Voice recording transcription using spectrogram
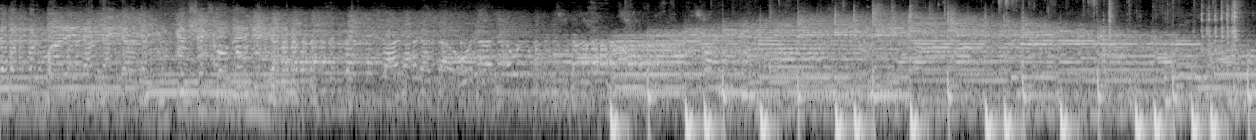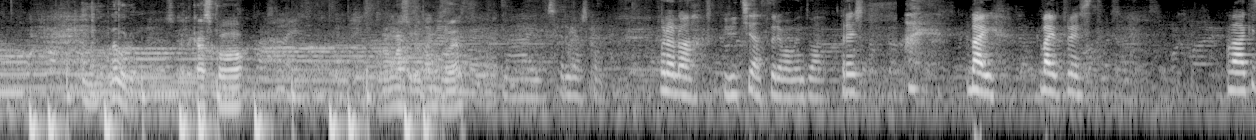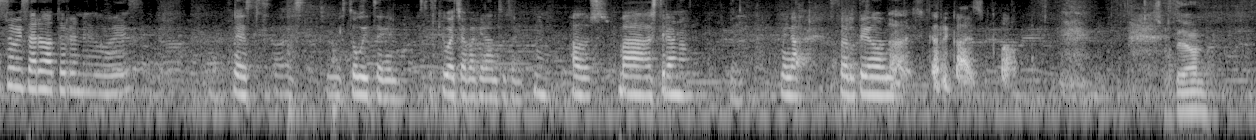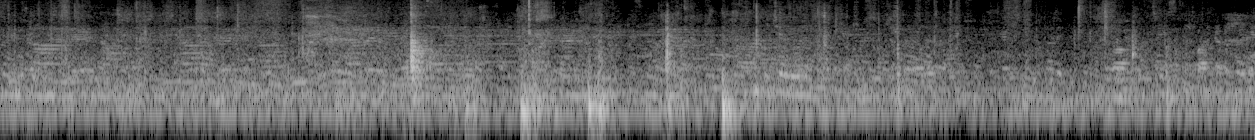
Lauro. Asko. Droga zure kontu, eh? Bai, eskerrik asko. Bueno, noa, iritsi da zure momentua. Prest? Bai, bai, prest. Ba, akizu bizaro datorren edo, ez? Ez, ez, ez dugu hitz egin. Ez ezkiu atxapak erantzuten. Mm, ados, ba, asterana. Bai, venga, zorte hon. Eskerrik asko. Zorte hon.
